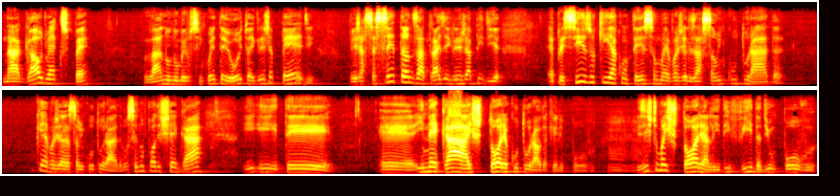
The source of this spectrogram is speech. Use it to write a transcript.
na Gaudium Expé, lá no número 58, a igreja pede. Veja, há 60 anos atrás a igreja já pedia. É preciso que aconteça uma evangelização enculturada. O que é evangelização enculturada? Você não pode chegar e, e ter. é, e negar a história cultural daquele povo. Uhum. Existe uma história ali de vida de um povo,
